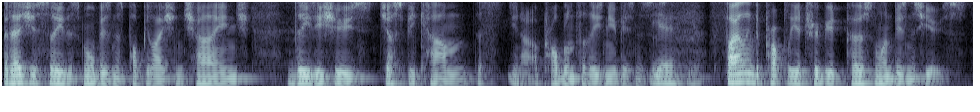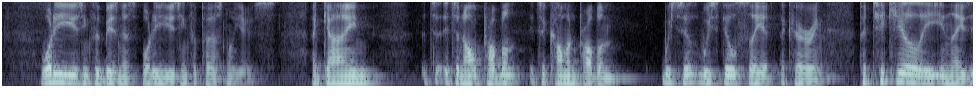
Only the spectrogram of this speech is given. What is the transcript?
But as you see the small business population change, these issues just become this, you know, a problem for these new businesses. Yeah, yeah. Failing to properly attribute personal and business use. What are you using for business? What are you using for personal use? Again, it's, it's an old problem. It's a common problem. We still we still see it occurring, particularly in these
